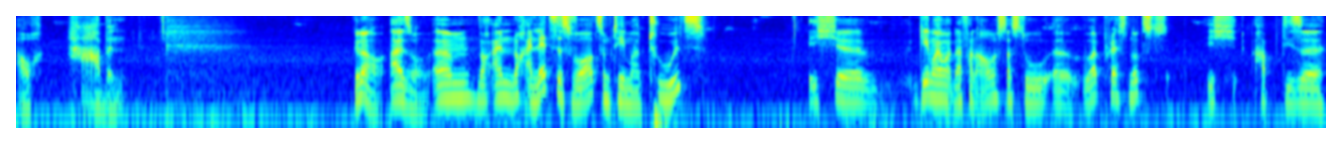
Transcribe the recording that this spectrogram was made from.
auch haben. Genau, also ähm, noch, ein, noch ein letztes Wort zum Thema Tools. Ich äh, gehe mal davon aus, dass du äh, WordPress nutzt. Ich habe diese,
